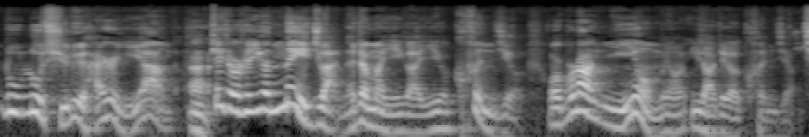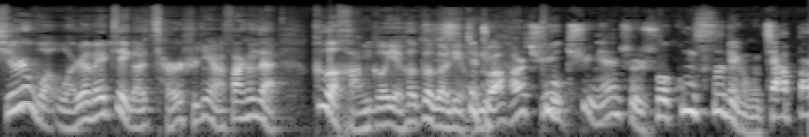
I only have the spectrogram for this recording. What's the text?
录录取率还是一样的，这就是一个内卷的这么一个一个困境。我不知道你有没有遇到这个困境。其实我我认为这个词儿实际上发生在各行各业和各个领域。这主要还是去去年是说公司这种加班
